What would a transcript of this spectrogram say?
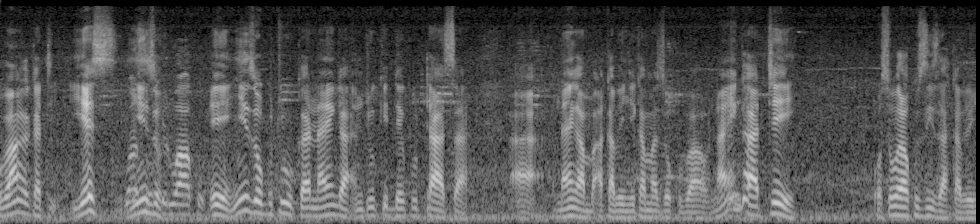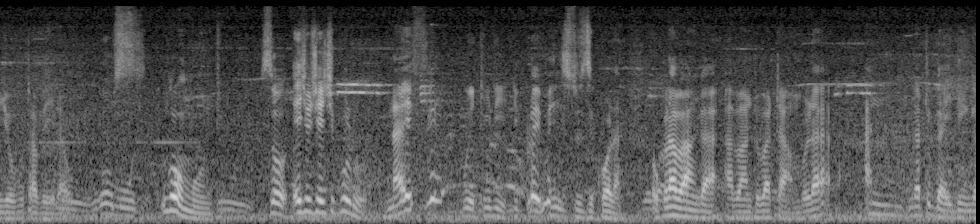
kubanga kati yes nyinza eh, okutuuka naye nga ntuukidde ku taasa ah, naye nga akabenje kamaze okubaawo. Naye ngaate osobola kuziiza akabenje obutabeerawo. Ng'omuntu. Ng'omuntu. So ekyo kyekikulu naye ffe bwe tuli deployments tuzikola okulaba nga abantu batambula nga tugaidinga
